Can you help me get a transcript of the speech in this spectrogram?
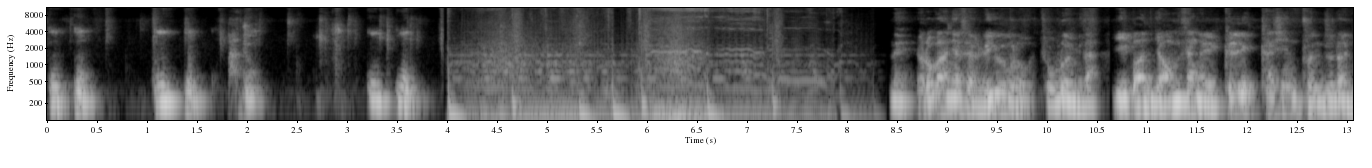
꾹꾹 꾹꾹 아주 꾹꾹 네, 여러분 안녕하세요. 리뷰브로 조브로입니다. 이번 영상을 클릭하신 분들은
